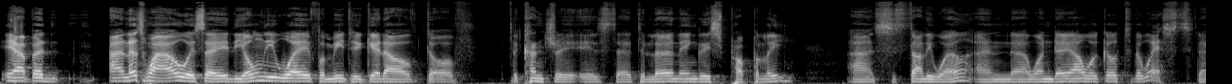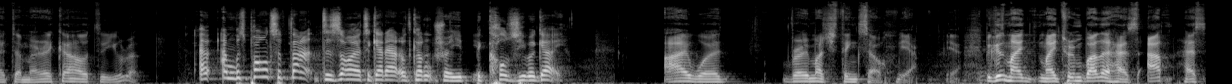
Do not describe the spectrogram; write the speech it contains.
yeah, but and that's why I always say the only way for me to get out of the country is uh, to learn English properly and study well, and uh, one day I will go to the West, that America or to Europe. And, And was part of that desire to get out of the country because you were gay? I would very much think so. Yeah. Yeah, because my, my twin brother has up has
